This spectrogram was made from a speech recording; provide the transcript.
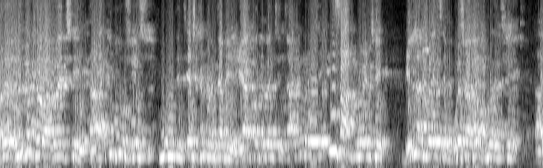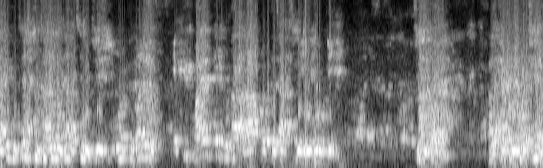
দলের অন্য রয়েছে, তারা কিন্তু শেষ মুহূর্তে চেষ্টা করে যাবে। লিয়াকত রয়েছে রয়েছে ইসাক রয়েছে রয়েছে রয়েছে তারা কিন্তু চেষ্টা চালিয়ে যাচ্ছে শেষ মুহূর্তে একটি পয়েন্ট কিন্তু তারা লাভ করতে চাচ্ছে এই মুহূর্তে। করছেন?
